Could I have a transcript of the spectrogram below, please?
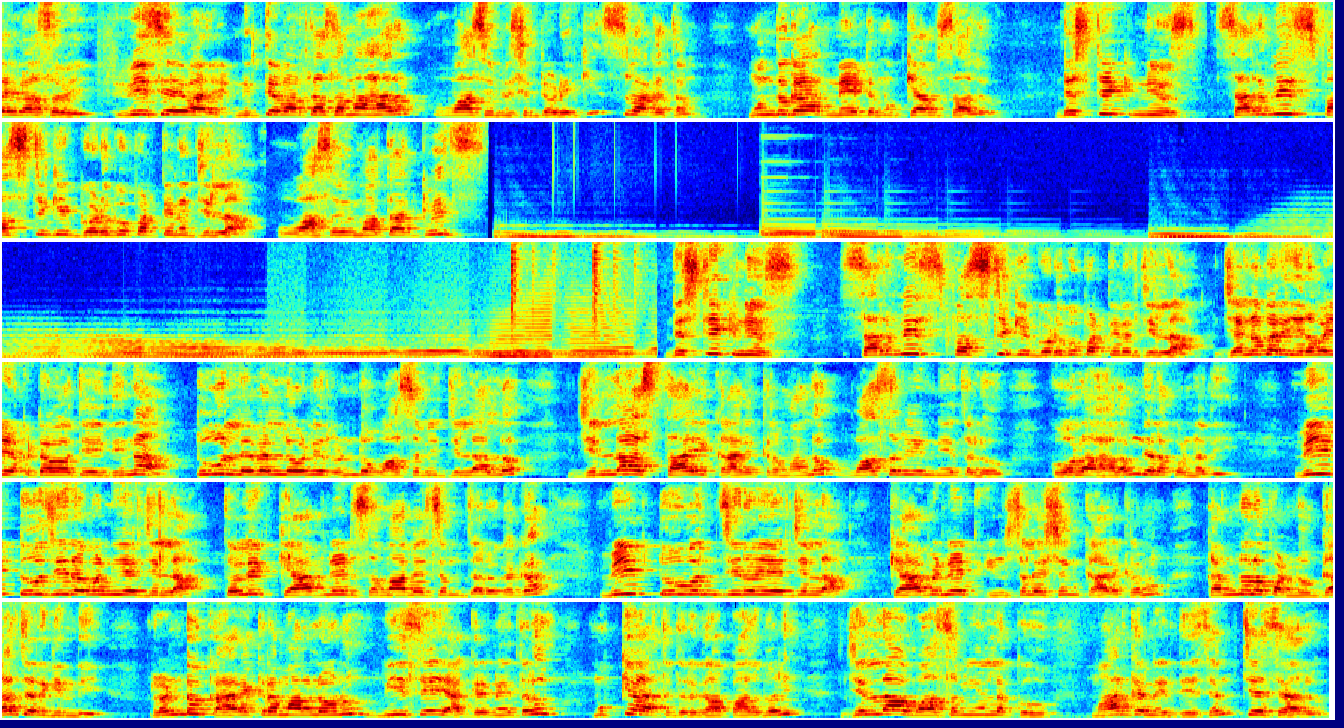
Vasavi. VCI వారి నిత్య వార్తా సమాహారం వాసి మిషన్ టోడీకి స్వాగతం. ముందుగా నేటి ముఖ్యాంశాలు. District news. సర్వీస్ ఫస్ట్కి గొడుగు పట్టిన జిల్లా. Vasavi Mata quiz. District news. Service ఫస్ట్కి గొడుగు పట్టిన జిల్లా. జనవరి ఇరవై ఒకటవ తేదీన టూ లెవెల్లోని రెండు వాసవి జిల్లాల్లో జిల్లా స్థాయి కార్యక్రమాల్లో వాసవి నేతలు కోలాహలం నెలకొన్నది. V two zero one A జిల్లా తొలి క్యాబినెట్ సమావేశం జరగగా V two one zero A జిల్లా క్యాబినెట్ ఇన్స్టలేషన్ కార్యక్రమం కన్నుల పండుగగా జరిగింది. రెండు కార్యక్రమాలలోనూ వీసే అగ్రనేతలు ముఖ్య అతిథులుగా పాల్గొని జిల్లా వాసవ్యంలకు మార్గనిర్దేశం చేశారు.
